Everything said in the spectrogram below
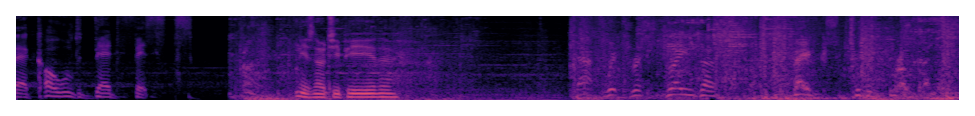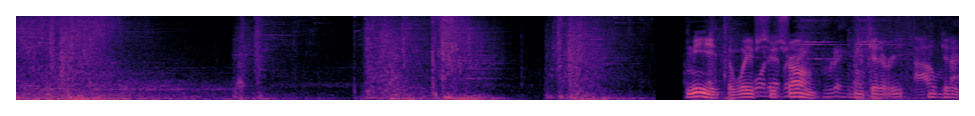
Their cold, dead fists. He has no TP either. That which restrains us begs to be broken. Me, the wave's Whatever too strong. bring, Can't get it re I'll can't get it.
